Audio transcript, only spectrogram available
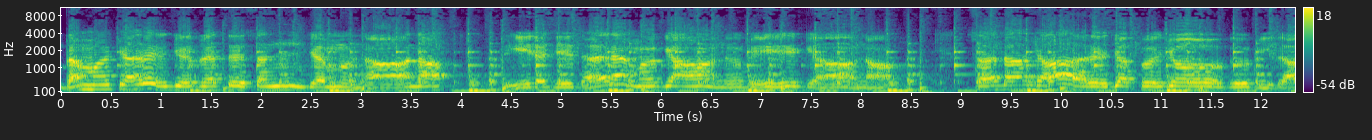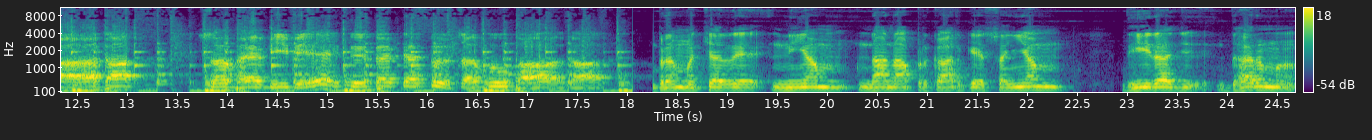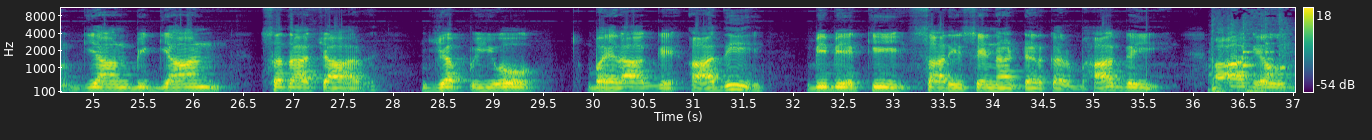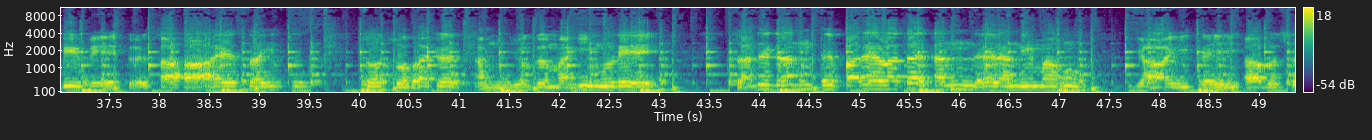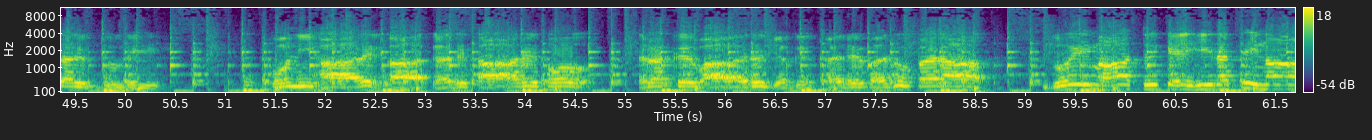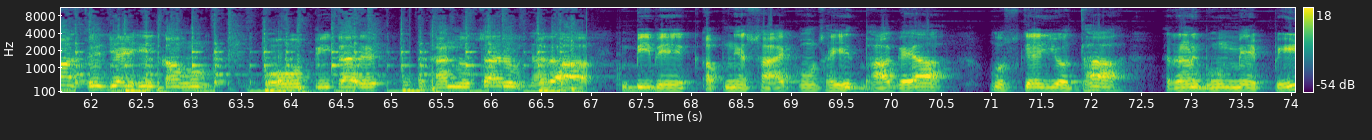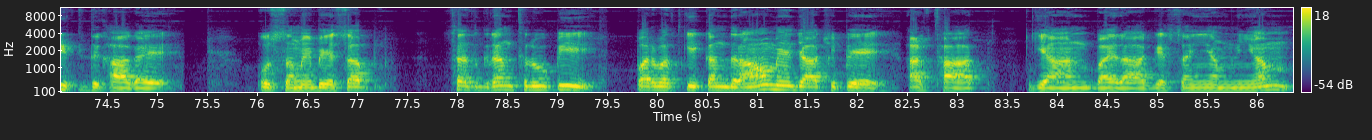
ब्रह्मचर्य व्रत संयम नाना, धीरज धर्म ज्ञान विज्ञाना। सदाचार जप योग विरागा सब विवेक कटक सब भागा ब्रह्मचर्य नियम, नाना प्रकार के संयम, धीरज, धर्म, ज्ञान विज्ञान, सदाचार, जप, योग, वैराग्य आदि। विवेक की सारी सेना डर कर भाग गई। आगे विवेक सहाय सहित तो सुभट संयुग महिमुरे सदग्रंथ पर्वत कंधर निमहु जाई कई अवसर दुरे। का कर तार हो। रखवार जग कर बरु परा। दुई मात के ही रतिनाथ जय कहूँ ओपी कर धन सर्व धरा। विवेक अपने सहायकों सहित भाग गया। उसके योद्धा रणभूमि में पीठ दिखा गए। उस समय वे सब सदग्रंथ रूपी पर्वत की कंदराओं में जा छिपे, अर्थात ज्ञान, वैराग्य, संयम, नियम,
